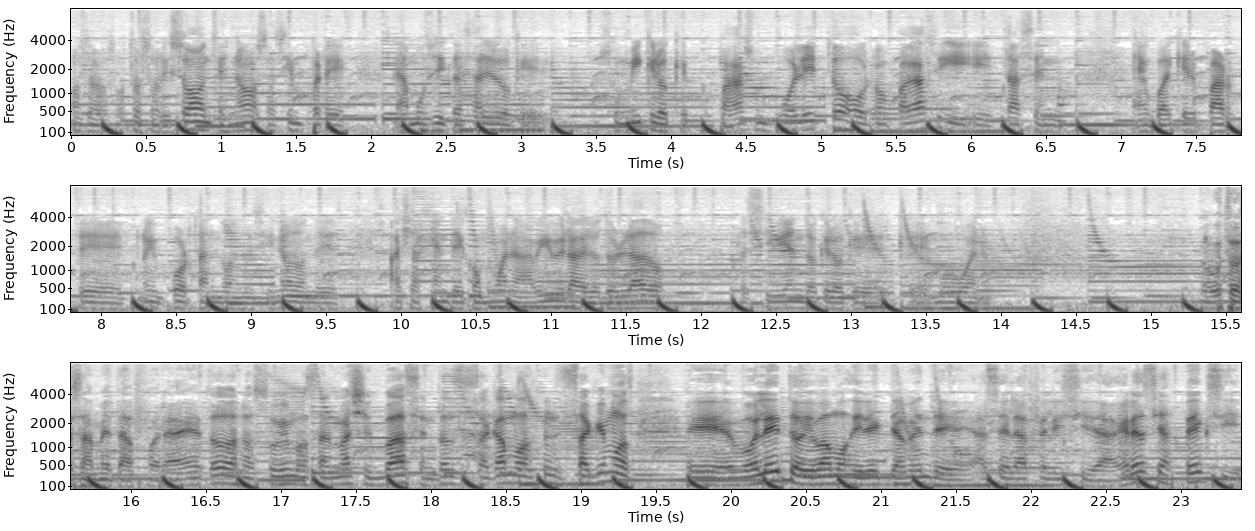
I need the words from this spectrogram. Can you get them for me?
otros, otros horizontes, ¿no? O sea, siempre la música es algo que un micro que pagas un boleto o no pagas y estás en, en cualquier parte, no importa en dónde, sino donde haya gente con buena vibra del otro lado recibiendo, creo que, que es muy bueno gustó esa metáfora. ¿eh? Todos nos subimos al Magic Bus, entonces sacamos, saquemos eh, boleto y vamos directamente hacia la felicidad. Gracias, Pexi,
